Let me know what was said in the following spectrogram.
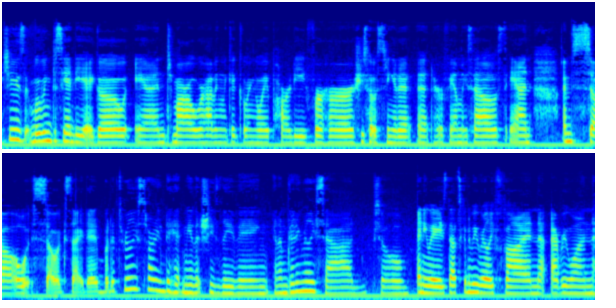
She's moving to San Diego and tomorrow we're having like a going away party for her. She's hosting it at, at her family's house and I'm so, so excited, but it's really starting to hit me that she's leaving and I'm getting really sad. So anyways, that's gonna be really fun. Everyone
